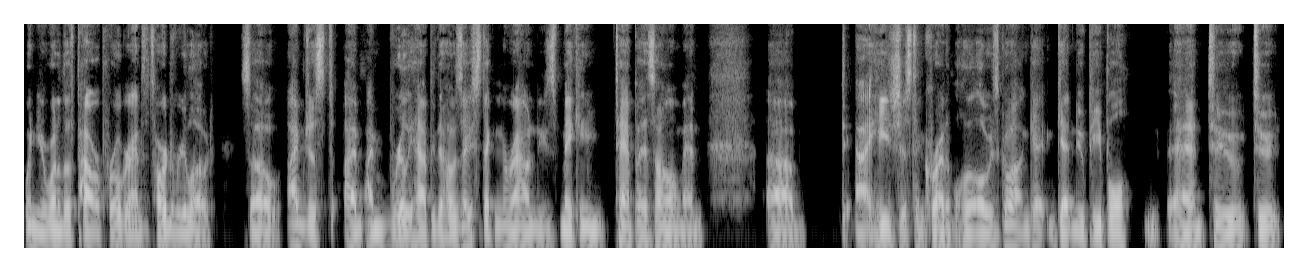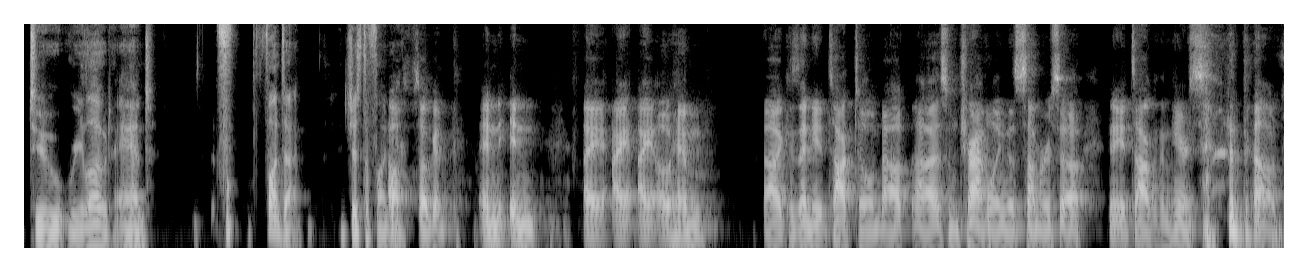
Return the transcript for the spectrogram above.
when you're one of those power programs, it's hard to reload. So I'm just I'm I'm really happy that Jose's sticking around. He's making Tampa his home, and uh, he's just incredible. He'll always go out and get get new people and to to to reload and f- fun time. Just a fun. Oh, year. so good. And in I, I I owe him because uh, I need to talk to him about uh, some traveling this summer. So I need to talk with him here about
